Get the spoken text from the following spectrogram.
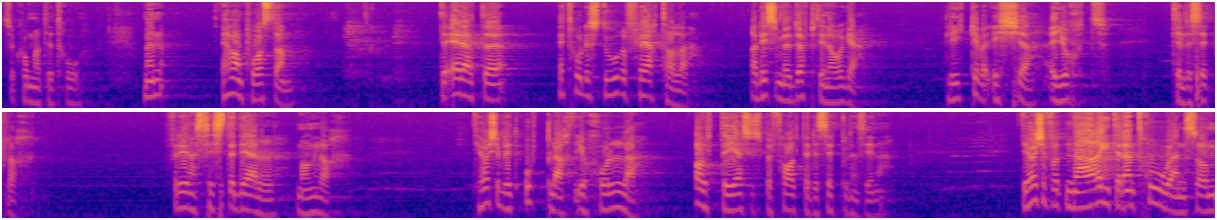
som kommer til tro. Men jeg har en påstand. Det er at eh, jeg tror det store flertallet av de som er døpt i Norge, likevel ikke er gjort til disipler. Fordi den siste delen mangler. De har ikke blitt opplært i å holde alt det Jesus befalte disiplene sine. De har ikke fått næring til den troen som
